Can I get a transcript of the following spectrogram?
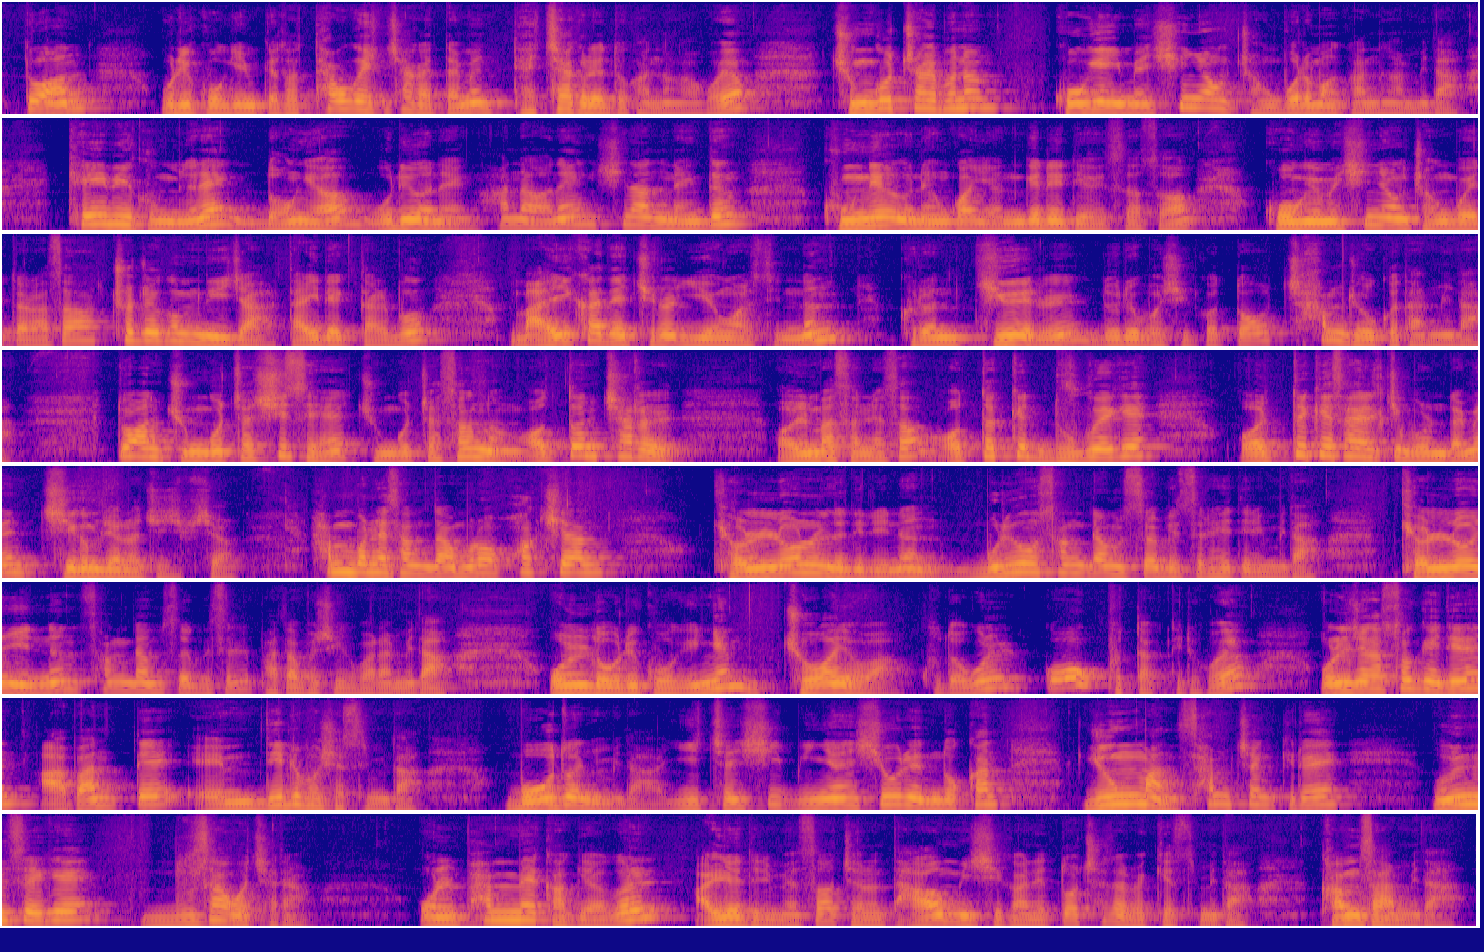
또한 우리 고객님께서 타고 계신 차가 있다면 대차 거래도 가능하고요. 중고차 할부는 고객님의 신용 정보로만 가능합니다. KB국민은행, 농협, 우리은행, 하나은행, 신한은행 등 국내 은행과 연결이 되어 있어서 고객님의 신용 정보에 따라서 초저금리 이자, 다이렉트 할부, 마이카 대출을 이용할 수 있는 그런 기회를 누려보실 것도 참 좋을 것 합니다. 또한 중고차 시세, 중고차 성능, 어떤 차를 얼마 선에서 어떻게 누구에게 어떻게 사야 할지 모른다면 지금 전화 주십시오. 한 번의 상담으로 확실한 결론을 내드리는 무료 상담 서비스를 해드립니다. 결론이 있는 상담 서비스를 받아보시기 바랍니다. 오늘도 우리 고객님 좋아요와 구독을 꼭 부탁드리고요. 오늘 제가 소개해드린 아반떼 MD를 보셨습니다. 모던입니다. 2012년 10월에 등록한 6만 3천 킬로의 은색의 무사고 차량. 오늘 판매 가격을 알려드리면서 저는 다음 이 시간에 또 찾아뵙겠습니다. 감사합니다.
